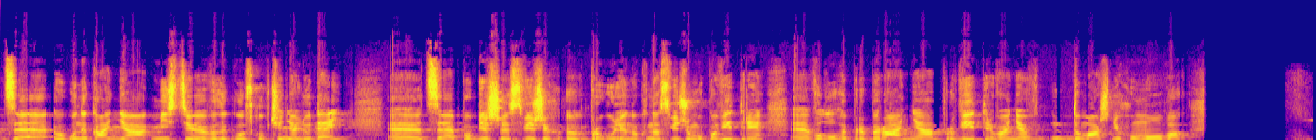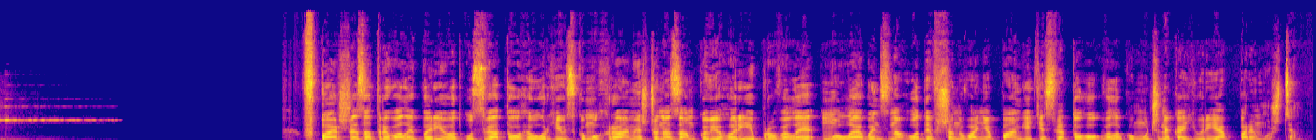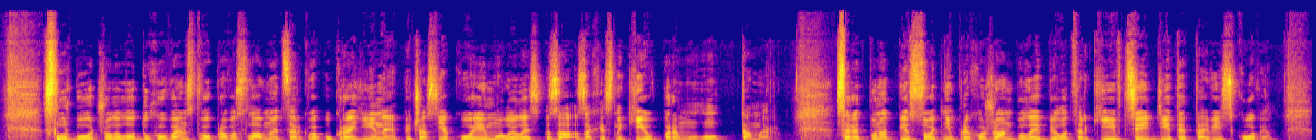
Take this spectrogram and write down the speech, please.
це уникання місць великого скупчення людей, це побільше свіжих е, прогулянок на свіжому повітрі, е, вологе прибирання, провітрювання в домашніх умовах. Вперше за тривалий період у Свято-Георгіївському храмі, що на замковій горі, провели молебень з нагоди вшанування пам'яті святого великомученика Юрія Переможця. Службу очолило духовенство Православної церкви України, під час якої молились за захисників, перемогу та мир. Серед понад півсотні прихожан були білоцерківці, діти та військові.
